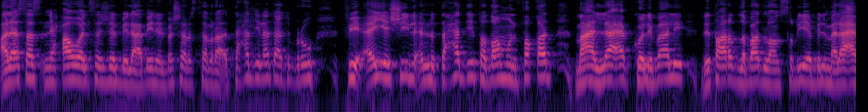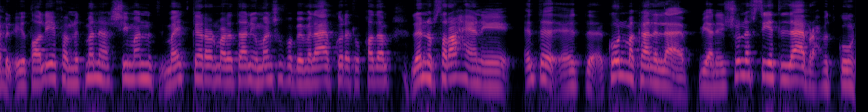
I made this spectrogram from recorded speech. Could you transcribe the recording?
على أساس اني حاول سجل بلاعبين البشر السمراء. التحدي لا تعتبروه في أي شيء لأنه التحدي تضامن فقط مع اللاعب كوليبالي لتعرض لبعض العنصرية بالملاعب الإيطالية. فبنتمنى هالشيء ما ما يتكرر مرة ثانية وما نشوفه بملاعب كرة القدم. لأنه بصراحة يعني انت كون مكان اللاعب. يعني شو نفسية اللاعب رح بتكون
